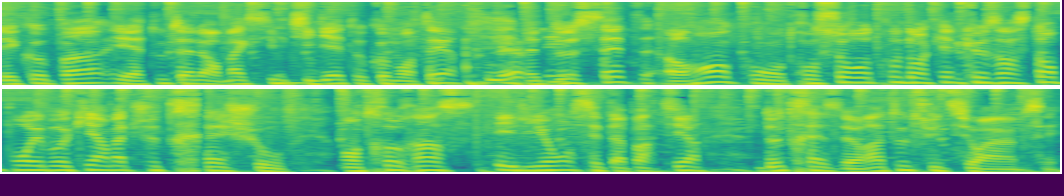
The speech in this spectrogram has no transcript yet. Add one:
les copains, et à tout à l'heure. Maxime Tilliette au commentaire Merci. de cette rencontre. On se retrouve dans quelques instants pour évoquer un match très chaud entre Reims et Lyon. C'est à partir de 13h. À tout de suite sur RMC.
